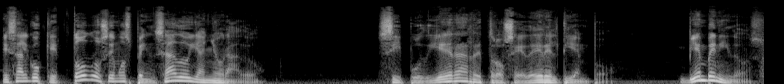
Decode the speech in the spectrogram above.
es algo que todos hemos pensado y añorado. Si pudiera retroceder el tiempo. Bienvenidos.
